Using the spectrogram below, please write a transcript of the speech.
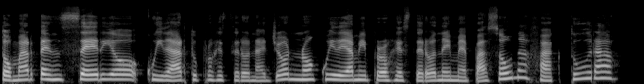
tomarte en serio, cuidar tu progesterona. Yo no cuidé a mi progesterona y me pasó una factura,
